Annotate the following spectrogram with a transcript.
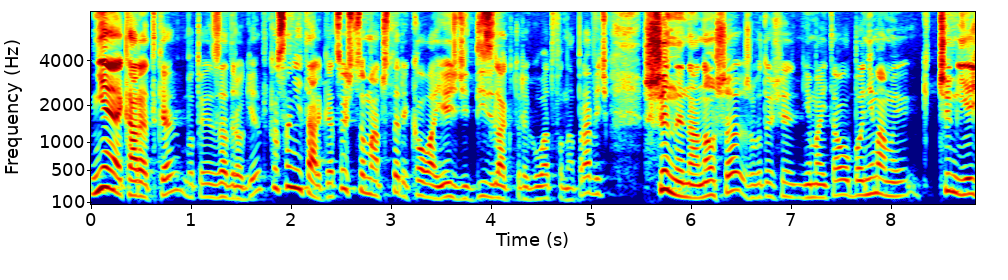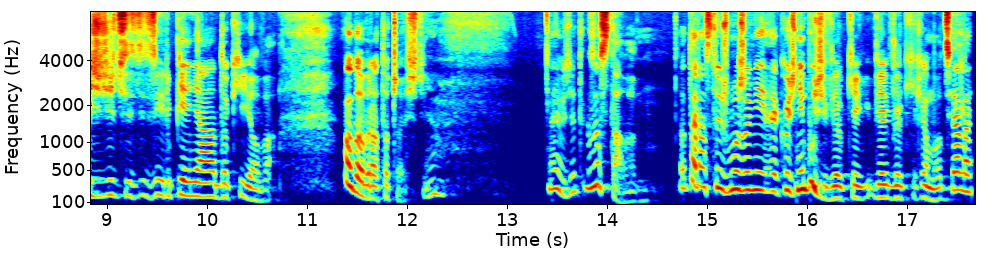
Nie karetkę, bo to jest za drogie, tylko sanitarkę. Coś, co ma cztery koła, jeździ, diesla, którego łatwo naprawić. Szyny nanoszę, żeby to się nie majtało, bo nie mamy czym jeździć z Irpienia do Kijowa. No dobra, to cześć. Nie? No i wiecie, tak zostałem. No teraz to już może nie, jakoś nie budzi wielkiej, wielkich emocji, ale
